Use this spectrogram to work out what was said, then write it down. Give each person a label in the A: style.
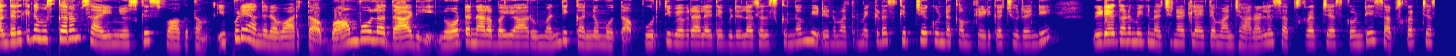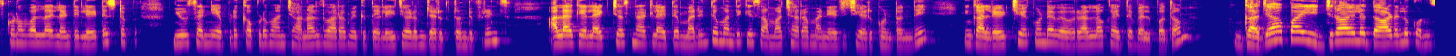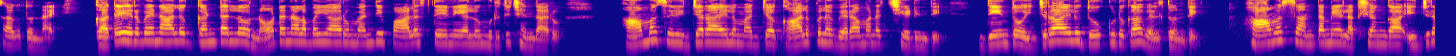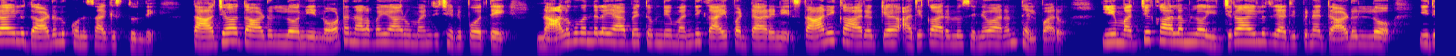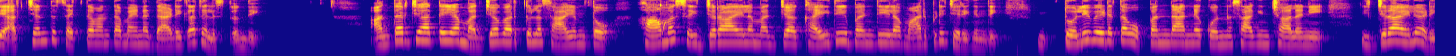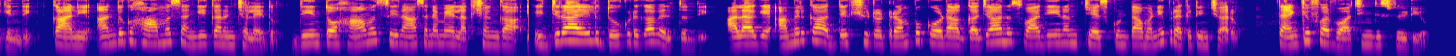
A: అందరికీ నమస్కారం. సాయి న్యూస్కి స్వాగతం. ఇప్పుడే అందిన వార్త బాంబుల దాడి నూట నలభై ఆరు మంది కన్నుమూత. పూర్తి వివరాలు అయితే వీడియోలో తెలుసుకుందాం. వీడియోని మాత్రం ఎక్కడ స్కిప్ చేయకుండా కంప్లీట్గా చూడండి. వీడియో కనుక మీకు నచ్చినట్లయితే మన ఛానల్ని సబ్స్క్రైబ్ చేసుకోండి. సబ్స్క్రైబ్ చేసుకోవడం వల్ల ఇలాంటి లేటెస్ట్ న్యూస్ అన్ని ఎప్పటికప్పుడు మన ఛానల్ ద్వారా మీకు తెలియజేయడం జరుగుతుంది ఫ్రెండ్స్. అలాగే లైక్ చేసినట్లయితే మరింత మందికి సమాచారం అనేది చేరుకుంటుంది. ఇంకా లేట్ చేయకుండా వివరాల్లోకి అయితే వెళ్ళిపోదాం. గజాపై ఇజ్రాయెల్ దాడులు కొనసాగుతున్నాయి. గత ఇరవై నాలుగు గంటల్లో నూట నలభై ఆరు మంది పాలస్తీనియలు మృతి చెందారు. హామస్ ఇజ్రాయెల్ మధ్య కాల్పుల విరమణ చెడింది. దీంతో ఇజ్రాయెల్ దూకుడుగా వెళ్తుంది. హామస్ అంతమే లక్ష్యంగా ఇజ్రాయెల్ దాడులు కొనసాగిస్తుంది. తాజా దాడుల్లోని నూట నలభై ఆరు మంది చనిపోతే నాలుగు వందల యాభై తొమ్మిది మంది గాయపడ్డారని స్థానిక ఆరోగ్య అధికారులు శనివారం తెలిపారు. ఈ మధ్య కాలంలో ఇజ్రాయిల్ జరిపిన దాడుల్లో ఇది అత్యంత శక్తివంతమైన దాడిగా తెలుస్తుంది. అంతర్జాతీయ మధ్యవర్తుల సాయంతో హామస్ ఇజ్రాయెల్ మధ్య ఖైదీ బందీల మార్పిడి జరిగింది. తొలి విడత ఒప్పందాన్ని కొనసాగించాలని ఇజ్రాయెల్ అడిగింది. కానీ అందుకు హామస్ అంగీకరించలేదు. దీంతో హామస్ నాశనమే లక్ష్యంగా ఇజ్రాయెల్ దూకుడుగా వెళ్తుంది. అలాగే అమెరికా అధ్యక్షుడు ట్రంప్ కూడా గజాను స్వాధీనం చేసుకుంటామని ప్రకటించారు. Thank you for watching this video.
